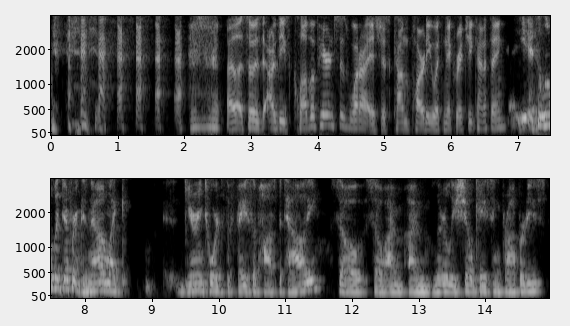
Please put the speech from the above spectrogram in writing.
so is are these club appearances? What are it's just come party with Nik Richie kind of thing? It's a little bit different because now I'm like gearing towards the face of hospitality. So so I'm I'm literally showcasing properties,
